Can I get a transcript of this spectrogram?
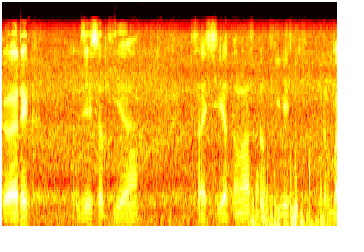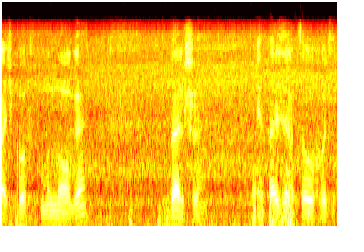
Гарик. Здесь вот я. Сосед у нас тут есть. Рыбачков много. Дальше это озерцо уходит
